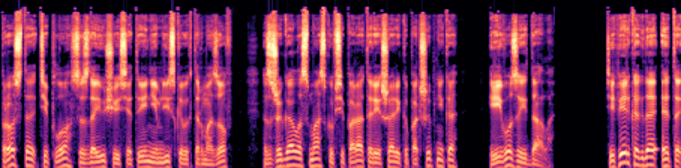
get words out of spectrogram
Просто тепло, создающееся трением дисковых тормозов, сжигало смазку в сепараторе шарика подшипника и его заедало. Теперь, когда это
